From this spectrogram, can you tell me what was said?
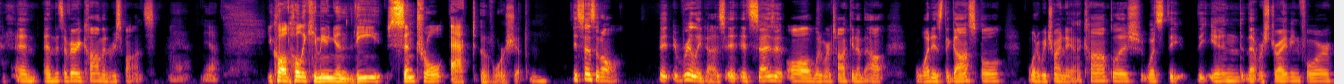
And and it's a very common response. Yeah. Yeah. You called Holy Communion the central act of worship. Mm. It says it all. It, it really does. It, it says it all when we're talking about what is the gospel, what are we trying to accomplish, what's the the end that we're striving for.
